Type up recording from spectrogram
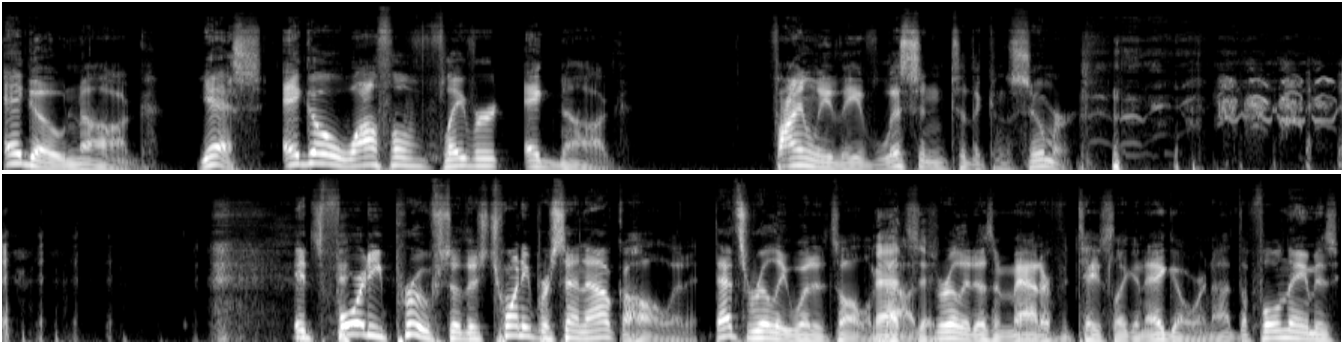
Eggo Nog. Yes, Eggo waffle flavored eggnog. Finally, they've listened to the consumer. it's 40 proof, so there's 20% alcohol in it. That's really what it's all about. That's it. really doesn't matter if it tastes like an Eggo or not. The full name is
